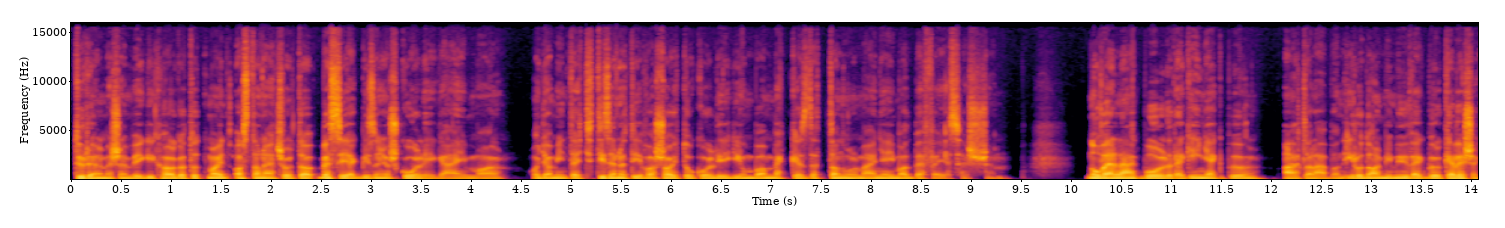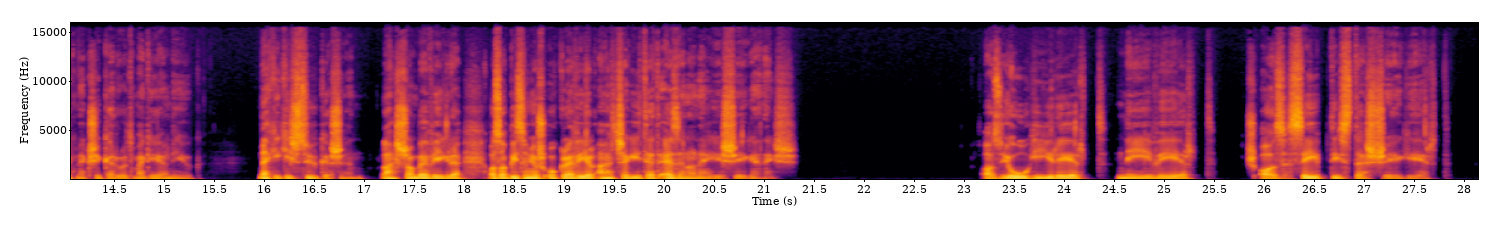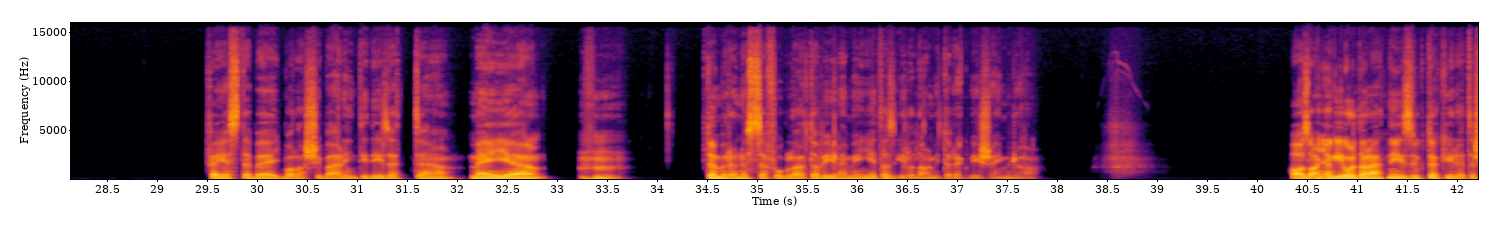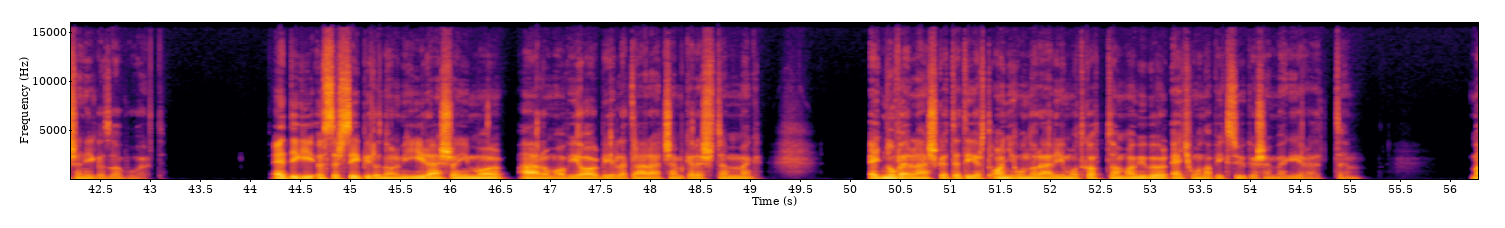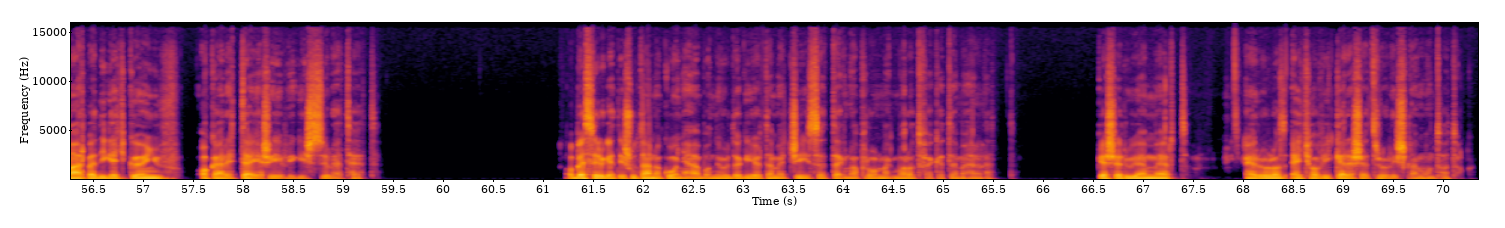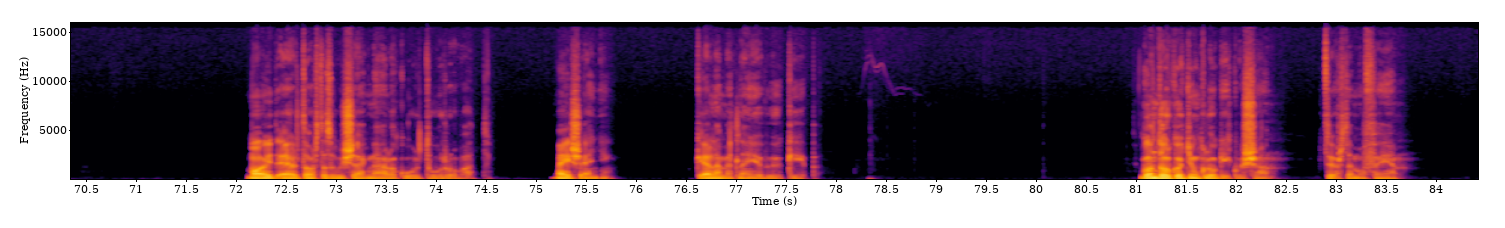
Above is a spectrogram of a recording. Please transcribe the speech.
Türelmesen végighallgatott, majd azt tanácsolta, beszéljek bizonyos kollégáimmal, hogy amint egy 15 év a sajtókollégiumban megkezdett tanulmányaimat befejezhessem. Novellákból, regényekből, általában irodalmi művekből keveseknek sikerült megélniük. Nekik is szűkösen. Lássam be végre, az a bizonyos oklevél átsegíthet ezen a nehézségen is. Az jó hírért, névért, s az szép tisztességért. Fejezte be egy Balassi Bálint idézettel, melyel, hm, tömören összefoglalta véleményét az irodalmi törekvéseimről. Ha az anyagi oldalát nézzük, tökéletesen igaza volt. Eddigi összes szépirodalmi írásaimmal három havi albérletárát sem kerestem meg. Egy novellás kötetért annyi honoráriumot kaptam, amiből egy hónapig szűkösen megélhettem. Márpedig egy könyv akár egy teljes évig is születhet. A beszélgetés után a konyhában üldögéltem egy csészet tegnapról megmaradt fekete mellett. Keserűen, mert erről az egyhavi keresetről is lemondhatok. Majd eltart az újságnál a kultúrrovat. Na és ennyi. Kellemetlen jövőkép. Gondolkodjunk logikusan, törtem a fejem.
